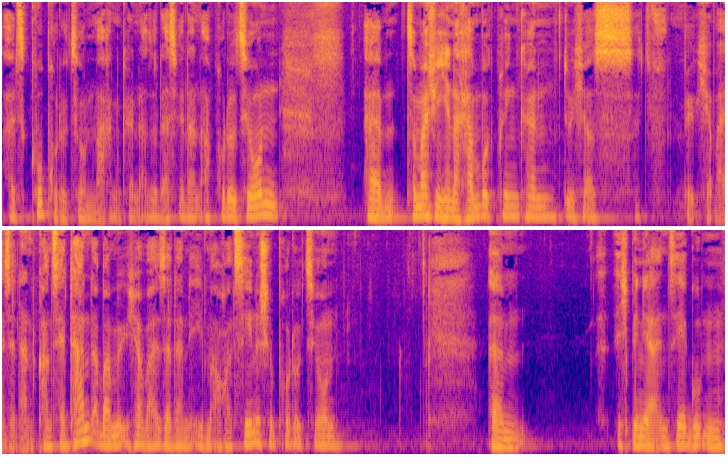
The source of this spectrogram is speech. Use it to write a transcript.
als Koproduktion machen können. Also dass wir dann auch Produktionen ähm, zum Beispiel hier nach Hamburg bringen können, durchaus möglicherweise dann konzertant, aber möglicherweise dann eben auch als szenische Produktion. Ähm, ich bin ja in sehr guten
